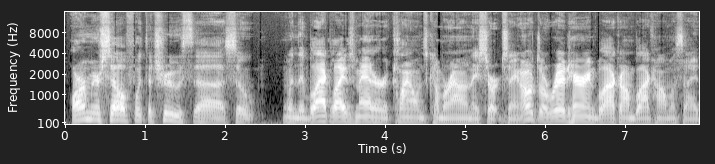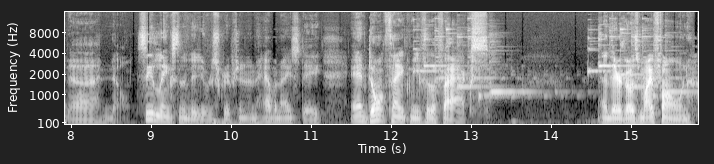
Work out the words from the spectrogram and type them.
arm yourself with the truth. Uh, so when the Black Lives Matter clowns come around and they start saying, "Oh, it's a red herring, black on black homicide," uh, no. See links in the video description and have a nice day. And don't thank me for the facts. And there goes my phone.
